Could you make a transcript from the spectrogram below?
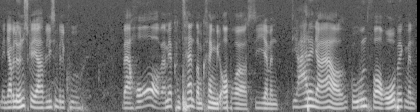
men jeg vil ønske, at jeg ligesom ville kunne være hårdere og være mere kontant omkring mit oprør og sige, jamen, det er den, jeg er, og gå udenfor og råbe, ikke? Men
